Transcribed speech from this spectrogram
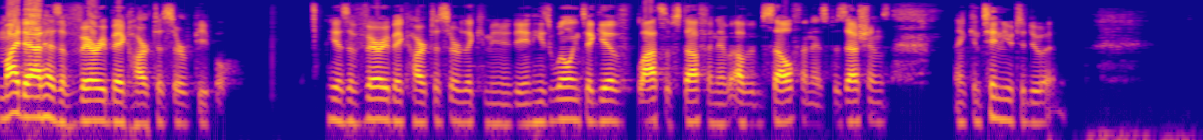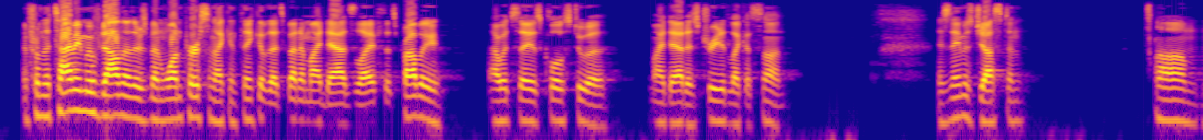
My dad has a very big heart to serve people. He has a very big heart to serve the community, and he's willing to give lots of stuff and of himself and his possessions, and continue to do it. And from the time he moved down there, there's been one person I can think of that's been in my dad's life that's probably, I would say, as close to a my dad is treated like a son. His name is Justin. Um,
